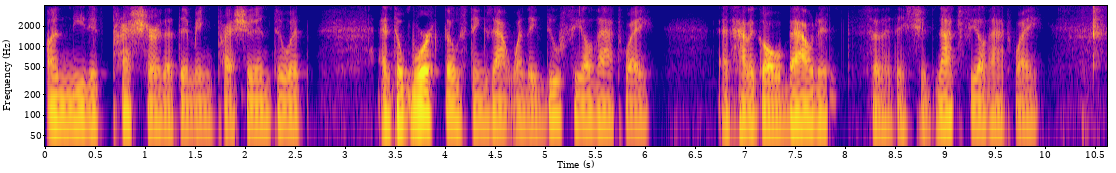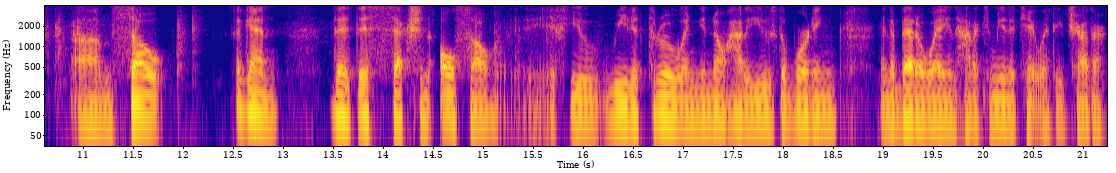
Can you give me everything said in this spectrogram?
unneeded pressure that they're being pressured into it, and to work those things out when they do feel that way, and how to go about it so that they should not feel that way. Um, so, again, this section also, if you read it through and you know how to use the wording in a better way and how to communicate with each other.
